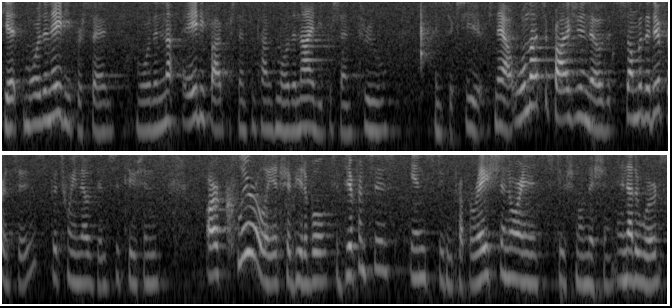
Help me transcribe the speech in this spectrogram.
get more than 80%, more than 85%, sometimes more than 90% through in six years. Now, it will not surprise you to know that some of the differences between those institutions are clearly attributable to differences in student preparation or in institutional mission. In other words,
